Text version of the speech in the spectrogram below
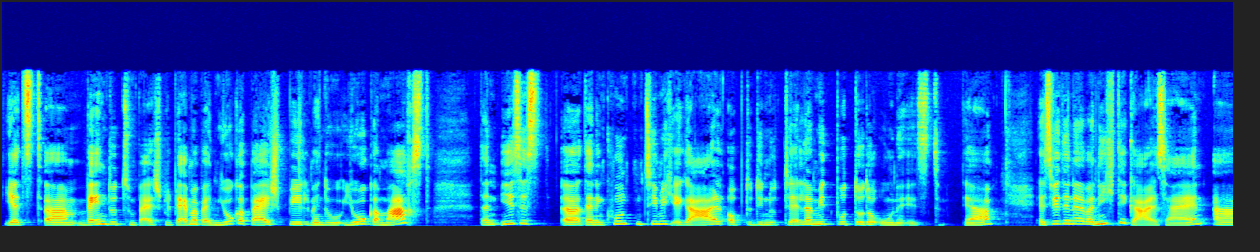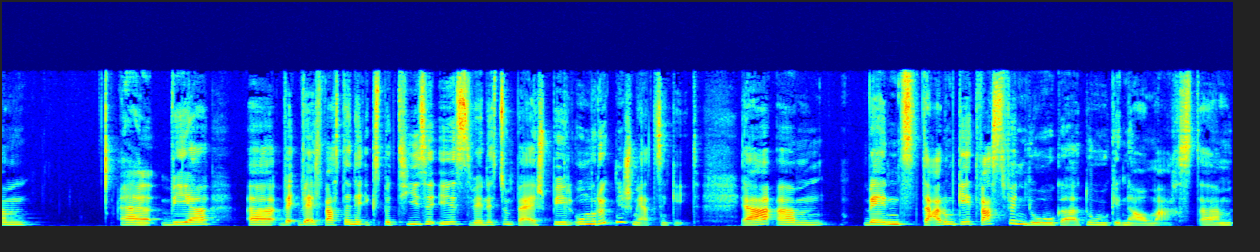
Jetzt, ähm, wenn du zum Beispiel, bleiben wir beim Yoga-Beispiel, wenn du Yoga machst, dann ist es äh, deinen Kunden ziemlich egal, ob du die Nutella mit Butter oder ohne isst. Ja? Es wird ihnen aber nicht egal sein, ähm, äh, wer äh, was deine Expertise ist, wenn es zum Beispiel um Rückenschmerzen geht. Ja, ähm, wenn es darum geht, was für ein Yoga du genau machst. Ähm,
